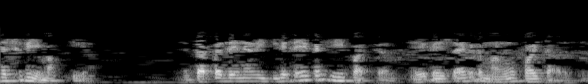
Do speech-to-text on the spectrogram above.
හැසිරීමක් තියෙනවා. සැප දෙන විදිහට ඒක සිහිපත් කරනවා. ඒක නිසා ඒකට මනෝ පවිචාර කියනවා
